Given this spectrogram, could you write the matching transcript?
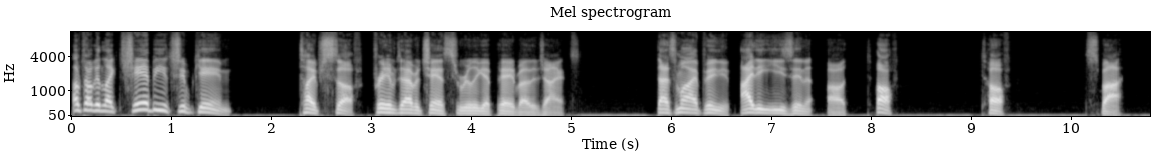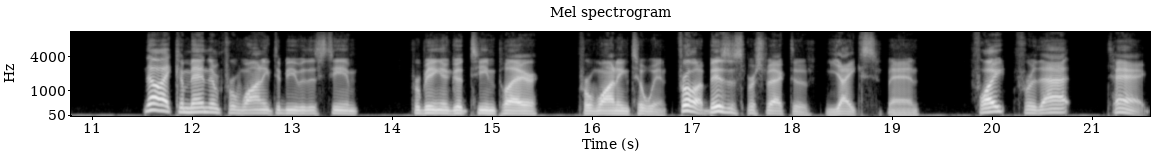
I'm talking like championship game type stuff for him to have a chance to really get paid by the Giants. That's my opinion. I think he's in a tough, tough spot. Now, I commend him for wanting to be with his team, for being a good team player, for wanting to win. From a business perspective, yikes, man. Fight for that tag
